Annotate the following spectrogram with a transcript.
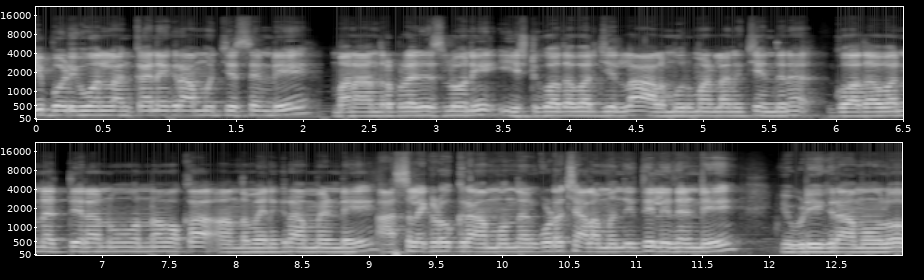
ఈ బొడిగవన్ లంక అనే గ్రామం వచ్చేసండి. మన ఆంధ్రప్రదేశ్లోని ఈస్ట్ గోదావరి జిల్లా ఆలమూరు మండలానికి చెందిన గోదావరి నది ఉన్న ఒక అందమైన గ్రామం అండి అసలు ఇక్కడ ఒక గ్రామం ఉందని కూడా చాలా మందికి తెలియదండి ఇప్పుడు ఈ గ్రామంలో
